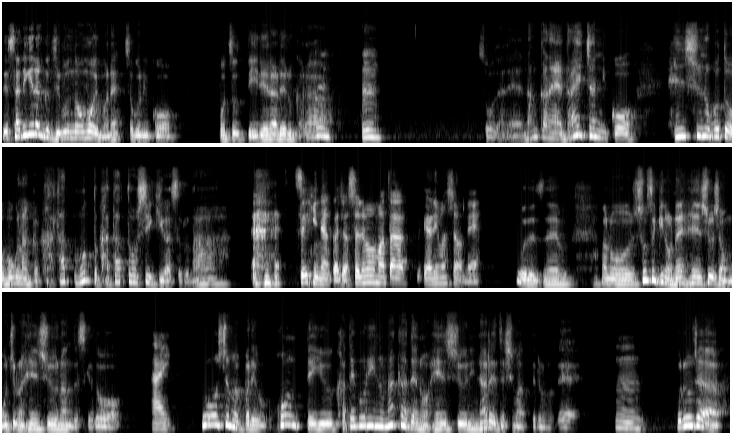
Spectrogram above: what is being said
で、さりげなく自分の思いもね、そこにこう、ポツって入れられるから、うんうん。そうだね。なんかね、大ちゃんにこう、編集のことを僕なんか語っもっと語ってほしい気がするな。ぜひなんかじゃあそれもまたやりましょうね。そうですね。あの、書籍のね、編集者ももちろん編集なんですけど、はい。どうしてもやっぱり本っていうカテゴリーの中での編集に慣れてしまってるので、うん。それをじゃあ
